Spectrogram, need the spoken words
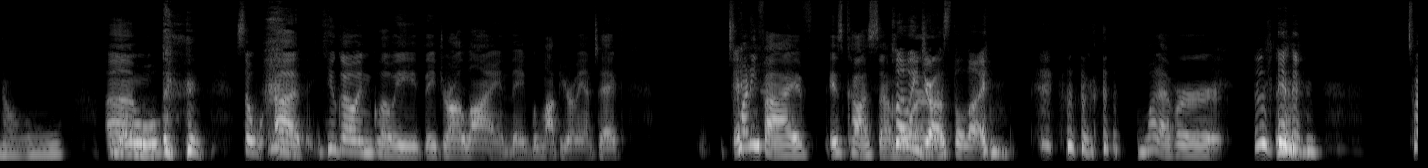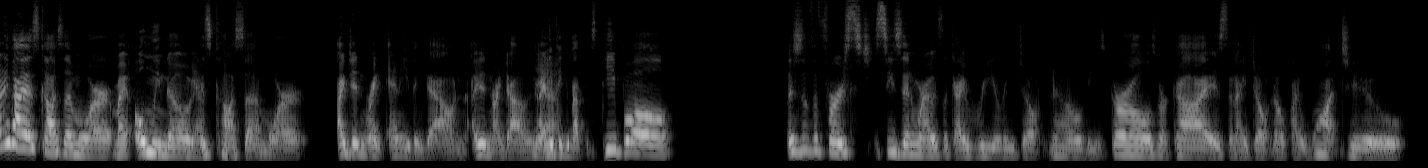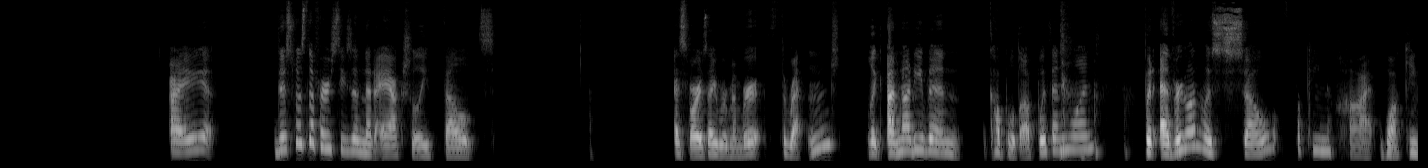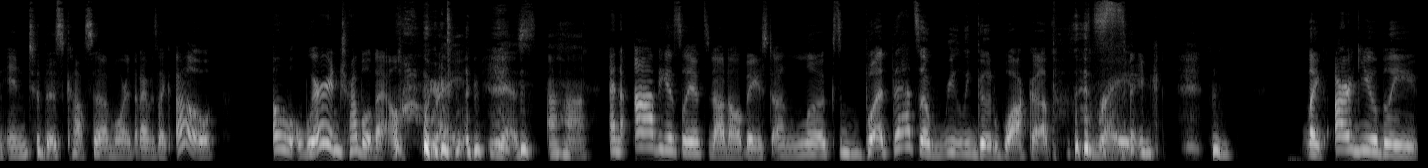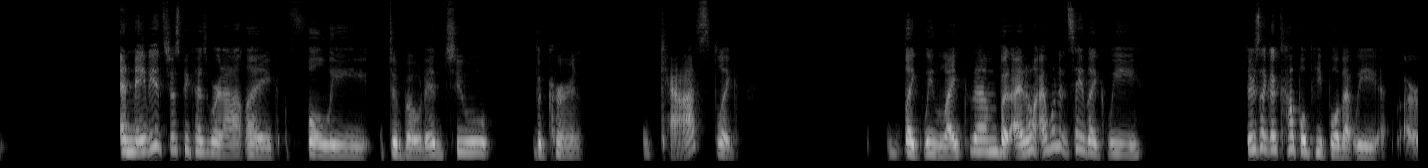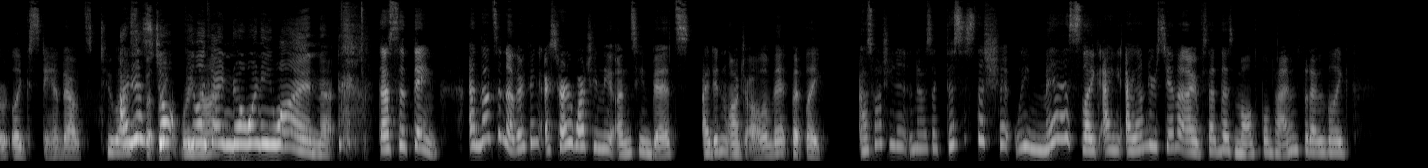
No. No. Um, so uh Hugo and Chloe, they draw a line. They will not be romantic. 25 is Casa. Chloe Moore. draws the line. Whatever. 25 is Casa Amor. My only note Yeah. is Casa Amor. I didn't write anything down. I didn't write down Yeah. anything about these people. This is the first season where I was like, I really don't know these girls or guys, and I don't know if I want to. I this was the first season that I actually felt as far as I remember threatened. Like I'm not even coupled up with anyone, but everyone was so fucking hot walking into this Casa Amor that I was like, "Oh, oh, we're in trouble now." Right. yes. Uh huh. And obviously it's not all based on looks, but that's a really good walk up. Right. Like, like arguably and maybe it's just because we're not like fully devoted to the current cast like like we like them but i don't i wouldn't say like we there's like a couple people that we are like standouts to us I just don't we're feel like I know anyone. that's the thing. And that's another thing. I started watching the unseen bits. I didn't watch all of it, but like I was watching it and I was like, this is the shit we miss. Like I, I understand that I've said this multiple times, but I was like,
